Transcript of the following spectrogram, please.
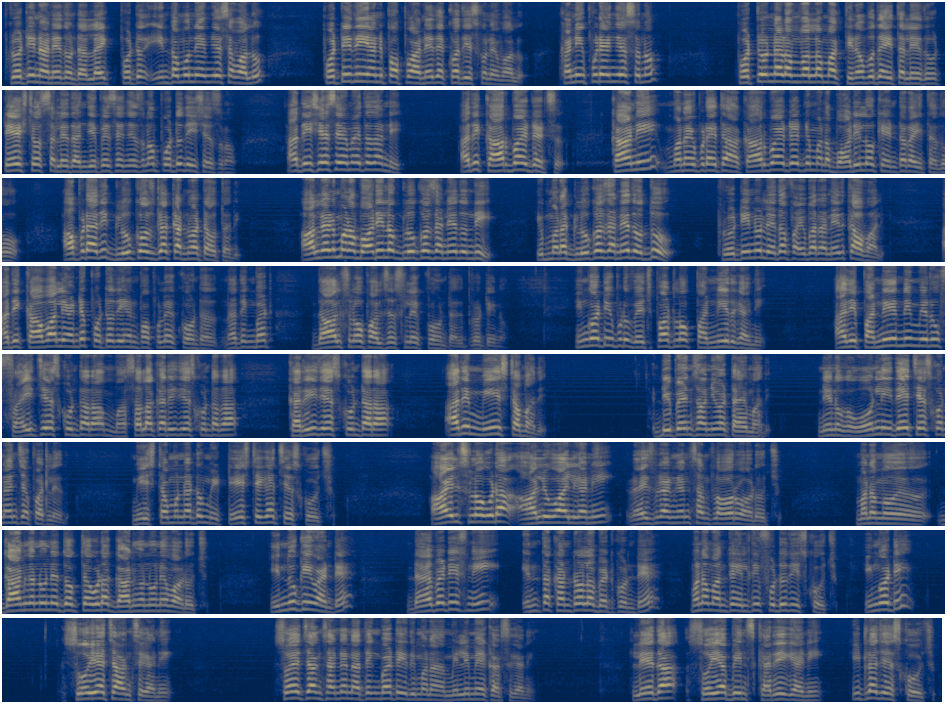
ప్రోటీన్ అనేది ఉంటుంది. లైక్ పొట్టు ఇంతకుముందు ఏం చేసేవాళ్ళు? పొట్టిది అని పప్పు అనేది ఎక్కువ తీసుకునేవాళ్ళు. కానీ ఇప్పుడు ఏం చేస్తున్నాం? పొట్టు ఉండడం వల్ల మాకు తినబుద్ధి అవుతలేదు టేస్ట్ వస్తలేదు అని చెప్పేసి ఏం చేస్తున్నాం? పొట్టు తీసేస్తున్నాం. అది తీసేసి ఏమవుతుందండి అది కార్బోహైడ్రేట్స్. కానీ మనం ఎప్పుడైతే ఆ కార్బోహైడ్రేట్ని మన బాడీలోకి ఎంటర్ అవుతుందో అప్పుడే అది గ్లూకోజ్గా కన్వర్ట్ అవుతుంది. ఆల్రెడీ మన బాడీలో గ్లూకోజ్ అనేది ఉంది. ఇప్పుడు మన గ్లూకోజ్ అనేది వద్దు. ప్రోటీన్ లేదా ఫైబర్ అనేది కావాలి. అది కావాలి అంటే పొట్టుదియన్ పప్పులో ఎక్కువ ఉంటుంది. నథింగ్ బట్ దాల్స్లో పల్సెస్లో ఎక్కువ ఉంటుంది ప్రోటీన్ ఇంకోటి ఇప్పుడు వెజ్ పాట్లో పన్నీర్ కానీ అది పన్నీర్ని మీరు ఫ్రై చేసుకుంటారా? మసాలా కర్రీ చేసుకుంటారా? కర్రీ చేసుకుంటారా? అది మీ ఇష్టం అది. డిపెండ్స్ ఆన్ యువర్ టైం అది. నేను ఓన్లీ ఇదే చేసుకోండి అని చెప్పట్లేదు. మీ ఇష్టం ఉన్నట్టు మీ టేస్టీగా చేసుకోవచ్చు. ఆయిల్స్లో కూడా ఆలివ్ ఆయిల్ కానీ రైస్ బ్రాండ్ కానీ సన్ఫ్లవర్ వాడవచ్చు మనము గానుగ నూనె దొరికితే కూడా గానుగ నూనె వాడవచ్చు ఎందుకు ఇవంటే డయాబెటీస్ని ఎంత కంట్రోల్లో పెట్టుకుంటే మనం అంత హెల్తీ ఫుడ్ తీసుకోవచ్చు. ఇంకోటి సోయా చాంక్స్ కానీ సోయా చాంక్స్ అంటే నథింగ్ బట్ ఇది మన మిల్లీ మేకర్స్ కానీ లేదా సోయాబీన్స్ కర్రీ కానీ ఇట్లా చేసుకోవచ్చు.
